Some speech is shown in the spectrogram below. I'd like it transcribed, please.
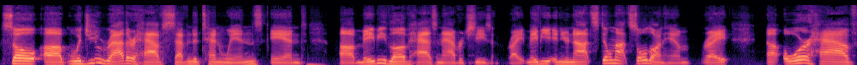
so uh, would you rather have seven to ten wins and uh, maybe Love has an average season, right? Maybe and you're not still not sold on him, right? Uh, or have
